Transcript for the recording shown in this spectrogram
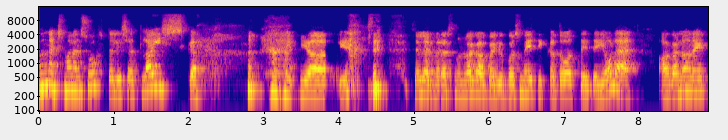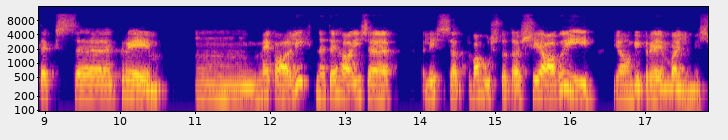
õnneks ma olen suhteliselt laisk ja, ja sellepärast mul väga palju kosmeetikatooteid ei ole, aga no näiteks äh, kreem mm,, mega lihtne teha ise, lihtsalt vahustada shea või ja ongi kreem valmis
